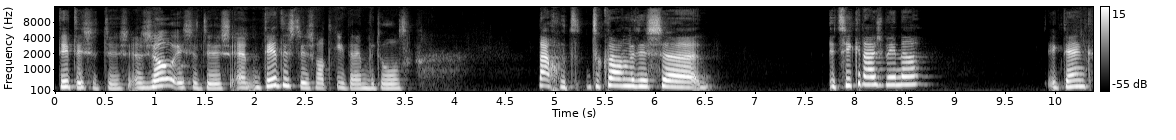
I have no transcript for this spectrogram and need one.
dit is het dus. En zo is het dus. En dit is dus wat iedereen bedoelt. Nou goed, toen kwamen we dus uh, het ziekenhuis binnen. Ik denk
